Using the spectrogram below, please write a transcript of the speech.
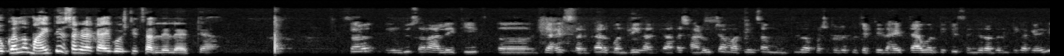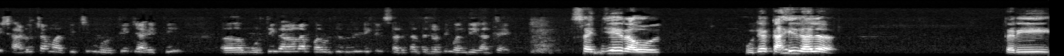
लोकांना माहिती आहे सगळ्या काही गोष्टी चाललेल्या आहेत त्या. सर हिंदुस्थान आले की जे आहे सरकार बंदी घालते. आता शाडूच्या मातीचा मूर्तीचा प्रश्न जो आहे त्यावर देखील संजय राऊतांनी टीका केली. की शाडूच्या मातीची मूर्ती जी आहे ती मूर्तिकारांना परवडते देखील सरकार त्याच्यावरती बंदी घालते. आहे संजय राऊत उद्या काही झालं तरी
